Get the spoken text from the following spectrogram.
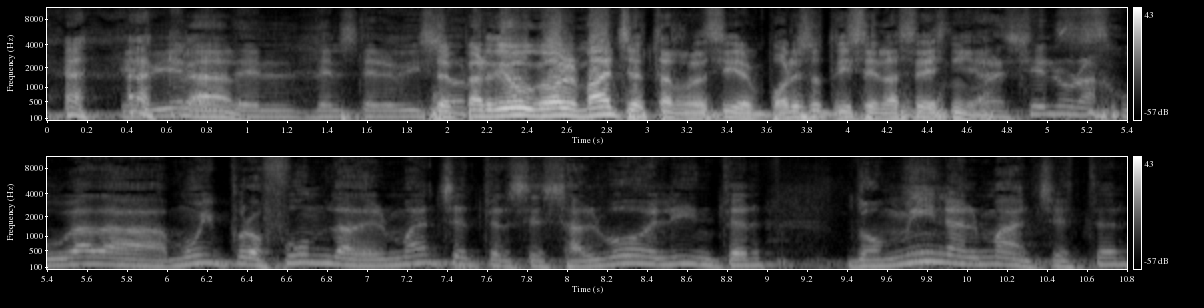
que vienen del, televisor. Se perdió un gol Manchester recién, por eso te hice la seña. Recién una jugada muy profunda del Manchester, se salvó el Inter domina el Manchester.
